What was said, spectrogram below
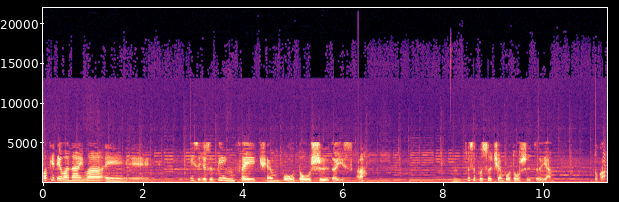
わけではないは、えー、意思就是并非全部都是的意思かな。嗯，就是不是全部都是这样。とか、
